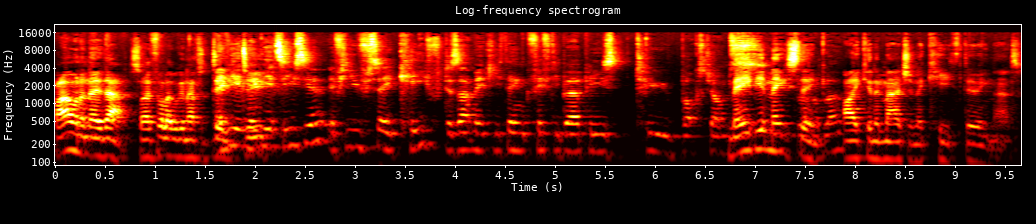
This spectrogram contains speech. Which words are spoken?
I want to know that. So I feel like we're gonna have to dig. maybe, maybe it's easier if you say Keith. Does that make you think 50 burpees, two box jumps? Maybe it makes blah, think blah, blah? I can imagine a Keith doing that.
